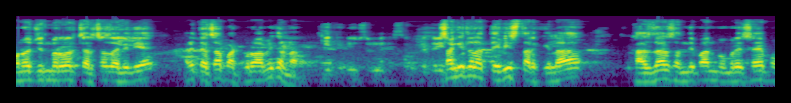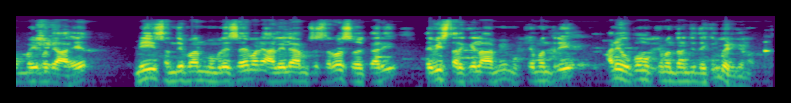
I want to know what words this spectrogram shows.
मनोजींबरोबर चर्चा झालेली आहे आणि त्याचा पाठपुरावा आम्ही करणार आहोत. सांगितलं ना तेवीस तारखेला खासदार संदीपान मुंबरे साहेब मुंबईमध्ये आहेत. मी संदीपान मुंबरे साहेब आणि आलेले आमचे सर्व सहकारी तेवीस तारखेला आम्ही मुख्यमंत्री आणि उपमुख्यमंत्र्यांची देखील भेट घेणार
